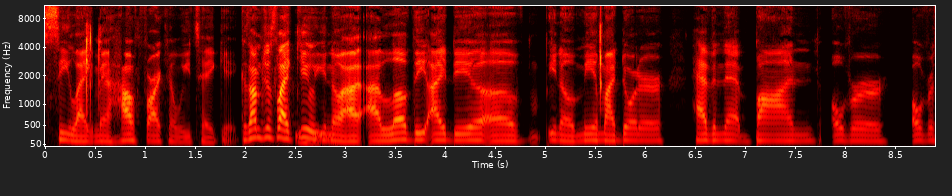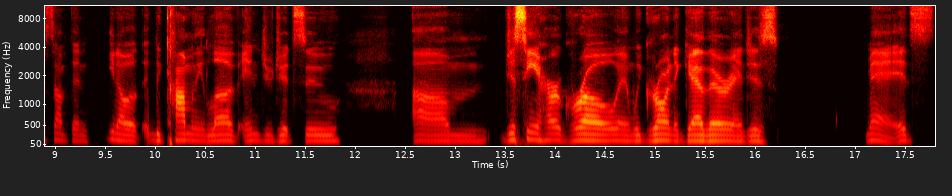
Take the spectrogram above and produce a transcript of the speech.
see like man how far can we take it? Because i'm just like you you know I, I love the idea of you know me and my daughter having that bond over over something you know we commonly love in jujitsu um just seeing her grow and we growing together and just man it's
